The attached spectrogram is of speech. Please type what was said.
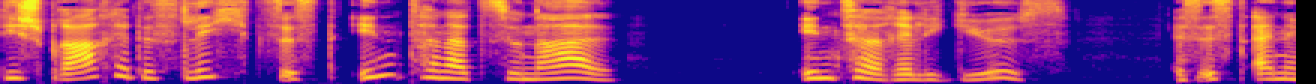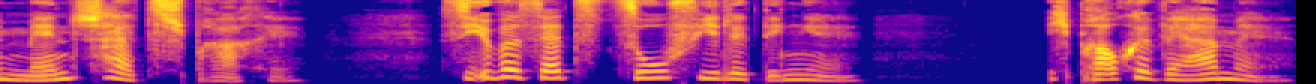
Die Sprache des Lichts ist international, interreligiös. Es ist eine Menschheitssprache. Sie übersetzt so viele Dinge. Ich brauche Wärme.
